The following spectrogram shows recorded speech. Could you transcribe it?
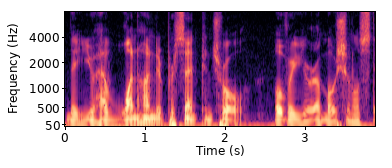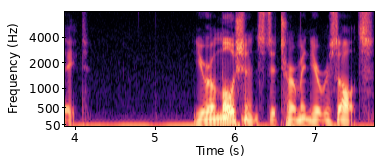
that you have 100% control over your emotional state. Your emotions determine your results.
